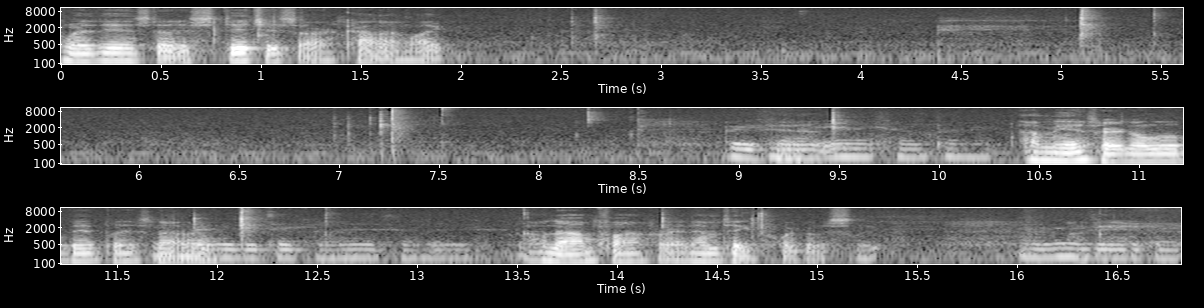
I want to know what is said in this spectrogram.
What it is, though, the stitches are kind of like. Are you Yeah. feeling any something? I mean, it's hurting a little bit, but it's not Maybe really. taking medicine, Oh, no, I'm fine for it. I'm taking before I go to sleep. and then you do it again.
